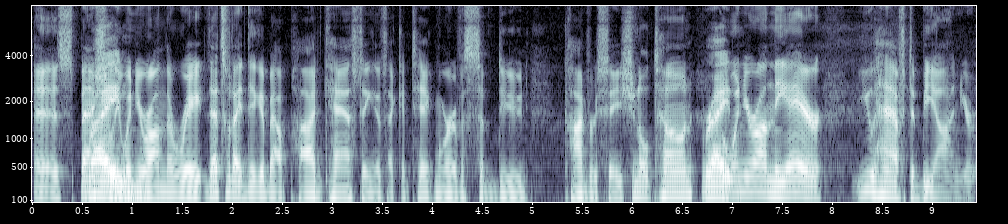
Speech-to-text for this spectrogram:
especially Right. when you're on the rate. That's what I dig about podcasting is I could take more of a subdued conversational tone. Right. But when you're on the air, you have to be on your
